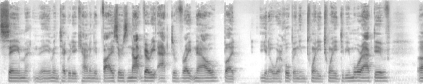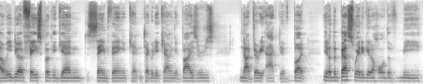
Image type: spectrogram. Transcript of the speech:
same name, Integrity Accounting Advisors. Not very active right now, but you know we're hoping in 2020 to be more active. Uh, we do have Facebook again, same thing, Integrity Accounting Advisors. Not very active, but you know the best way to get a hold of me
